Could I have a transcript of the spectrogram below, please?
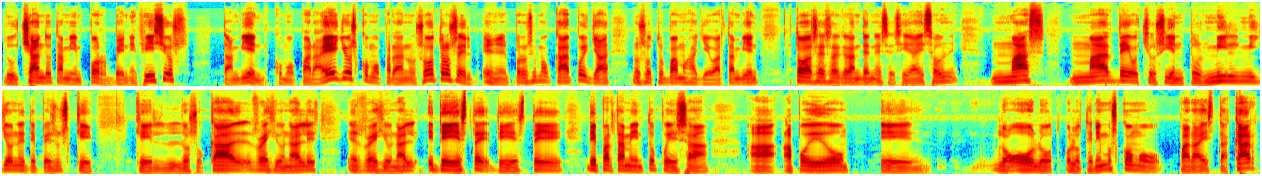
luchando también por beneficios también como para ellos como para nosotros. en el próximo CAD pues ya nosotros vamos a llevar también todas esas grandes necesidades. Son más, más de 800 mil millones de pesos que, que los OCAD regionales, el regional de este, de este departamento pues ha, ha, podido... Eh, lo, o, lo, o, lo, tenemos como para destacar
